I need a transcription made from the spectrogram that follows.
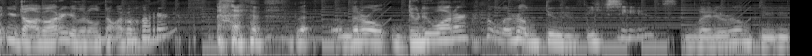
Your dog water, your little dog water, Li- Literal doo doo water. literal doo doo feces. Literal doo doo.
